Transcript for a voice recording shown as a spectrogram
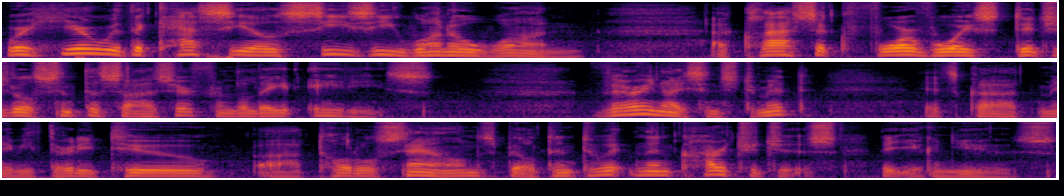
We're here with the Casio CZ101, a classic four voice digital synthesizer from the late 80s. Very nice instrument. It's got maybe 32 uh, total sounds built into it and then cartridges that you can use.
